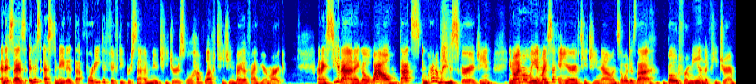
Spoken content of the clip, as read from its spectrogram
And it says it is estimated that 40 to 50% of new teachers will have left teaching by the five year mark. And I see that and I go, wow, that's incredibly discouraging. You know, I'm only in my second year of teaching now. And so what does that bode for me in the future?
